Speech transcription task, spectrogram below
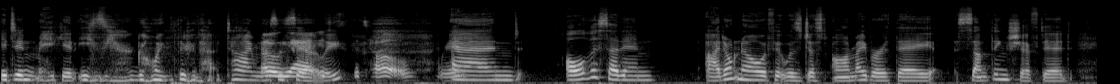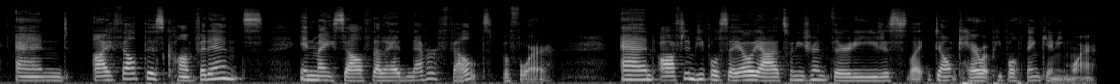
it didn't make it easier going through that time necessarily. Oh, yeah, it's, it's hell. Right? And all of a sudden, I don't know if it was just on my birthday, something shifted, and I felt this confidence in myself that I had never felt before. And often people say, oh, yeah, it's when you turn 30, you just like don't care what people think anymore.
